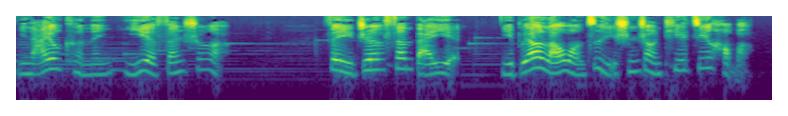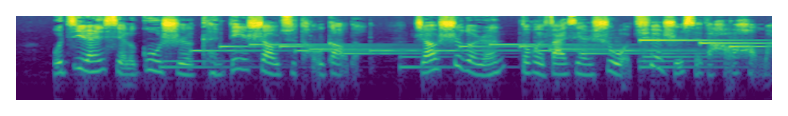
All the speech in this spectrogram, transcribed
你哪有可能一夜翻身啊？费以真翻白眼，你不要老往自己身上贴金好吗？我既然写了故事，肯定是要去投稿的，只要是个人都会发现是我确实写得好好吗？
